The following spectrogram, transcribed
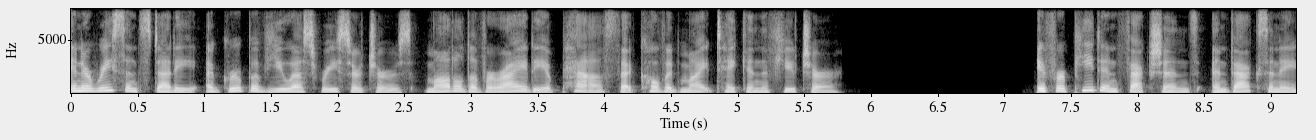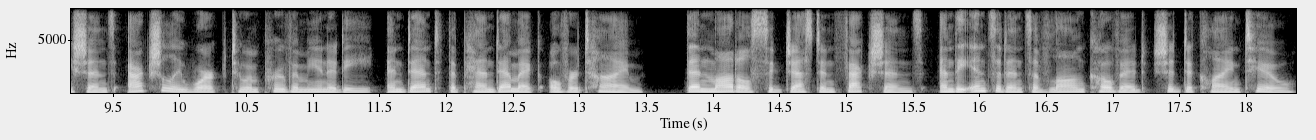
In a recent study, a group of U.S. researchers modeled a variety of paths that COVID might take in the future. If repeat infections and vaccinations actually work to improve immunity and dent the pandemic over time, then models suggest infections and the incidence of long COVID should decline too.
